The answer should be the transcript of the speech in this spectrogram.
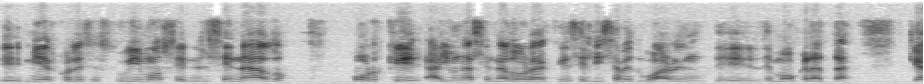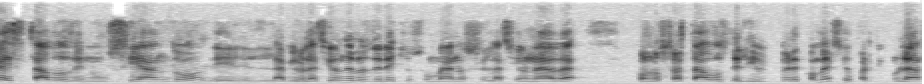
eh, miércoles, estuvimos en el Senado porque hay una senadora que es Elizabeth Warren, de, demócrata, que ha estado denunciando la violación de los derechos humanos relacionada con los tratados de libre comercio, en particular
